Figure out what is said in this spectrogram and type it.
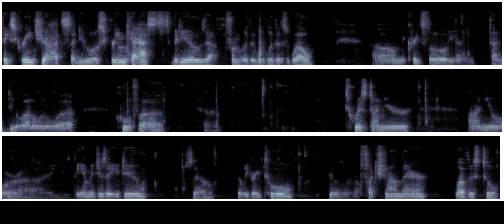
Take screenshots. I do little screencasts, videos out from with it with it as well. Um, it creates little, you know, I do a lot of little uh, cool uh, twist on your on your uh, the images that you do. So really great tool. Do a reflection on there. Love this tool.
